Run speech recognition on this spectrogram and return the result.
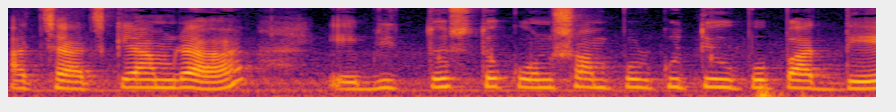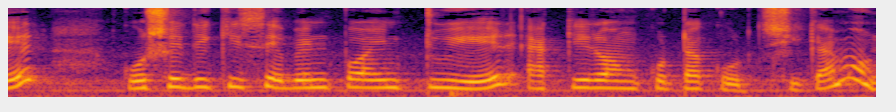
আচ্ছা আজকে আমরা এই বৃত্তস্থ কোণ সম্পর্কিত উপপাদ্যের কোষে দেখি সেভেন পয়েন্ট টু এর একের অঙ্কটা করছি, কেমন?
